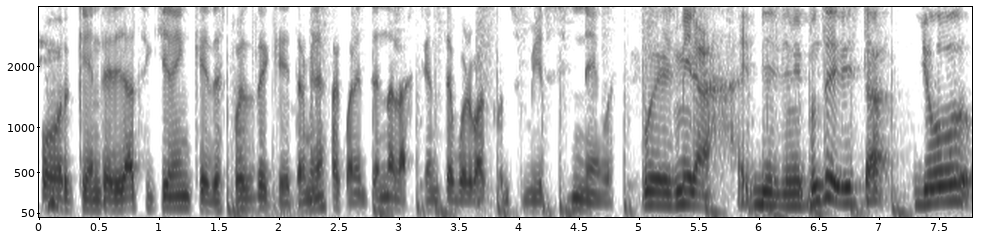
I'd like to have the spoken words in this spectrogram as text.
porque en realidad si quieren que después de que termine esta cuarentena la gente vuelva a consumir cine, güey? Pues mira, desde mi punto de vista, yo,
